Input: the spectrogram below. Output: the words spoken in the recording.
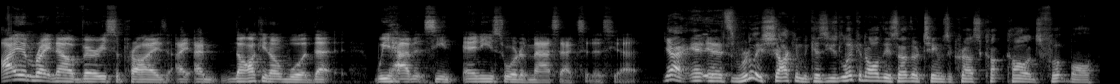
I am right now very surprised. I, I'm knocking on wood that we haven't seen any sort of mass exodus yet. Yeah, and, and it's really shocking because you look at all these other teams across co- college football,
